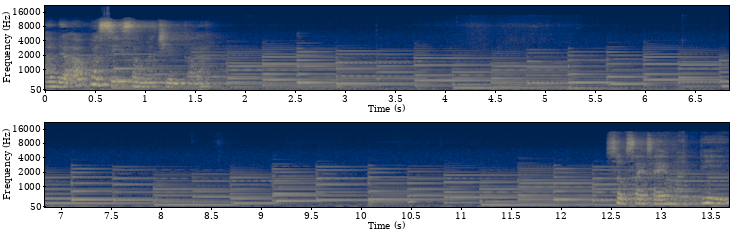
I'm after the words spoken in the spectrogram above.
Ada apa sih sama cinta? Selesai saya mandi,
